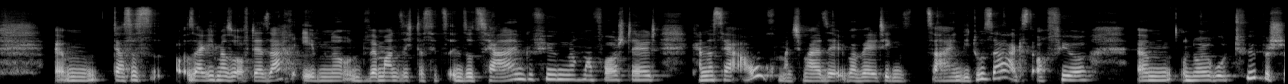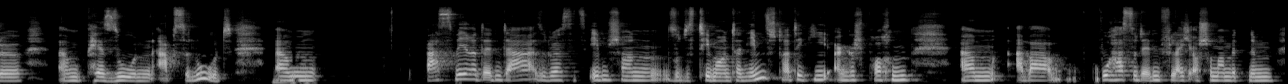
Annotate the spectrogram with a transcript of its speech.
ähm, das ist, sage ich mal so, auf der Sachebene. Und wenn man sich das jetzt in sozialen Gefügen nochmal vorstellt, kann das ja auch manchmal sehr überwältigend sein, wie du sagst, auch für ähm, neurotypische ähm, Personen, absolut. Ähm, was wäre denn da, also du hast jetzt eben schon so das Thema Unternehmensstrategie angesprochen, ähm, aber wo hast du denn vielleicht auch schon mal mit einem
